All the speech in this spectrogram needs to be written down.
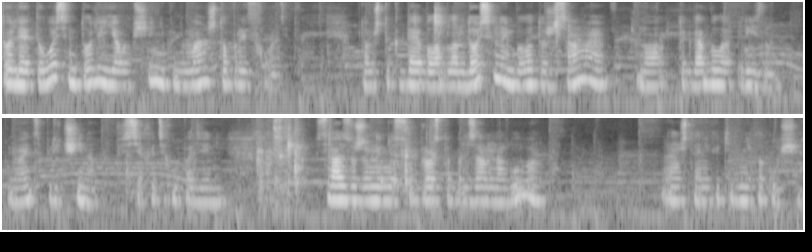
То ли это осень, то ли я вообще не понимаю, что происходит. Потому что когда я была блондосиной, было то же самое, но тогда было ризом. Понимаете, причина всех этих выпадений. Сразу же нанесу просто бальзам на губы, потому что они какие-то никакущие.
